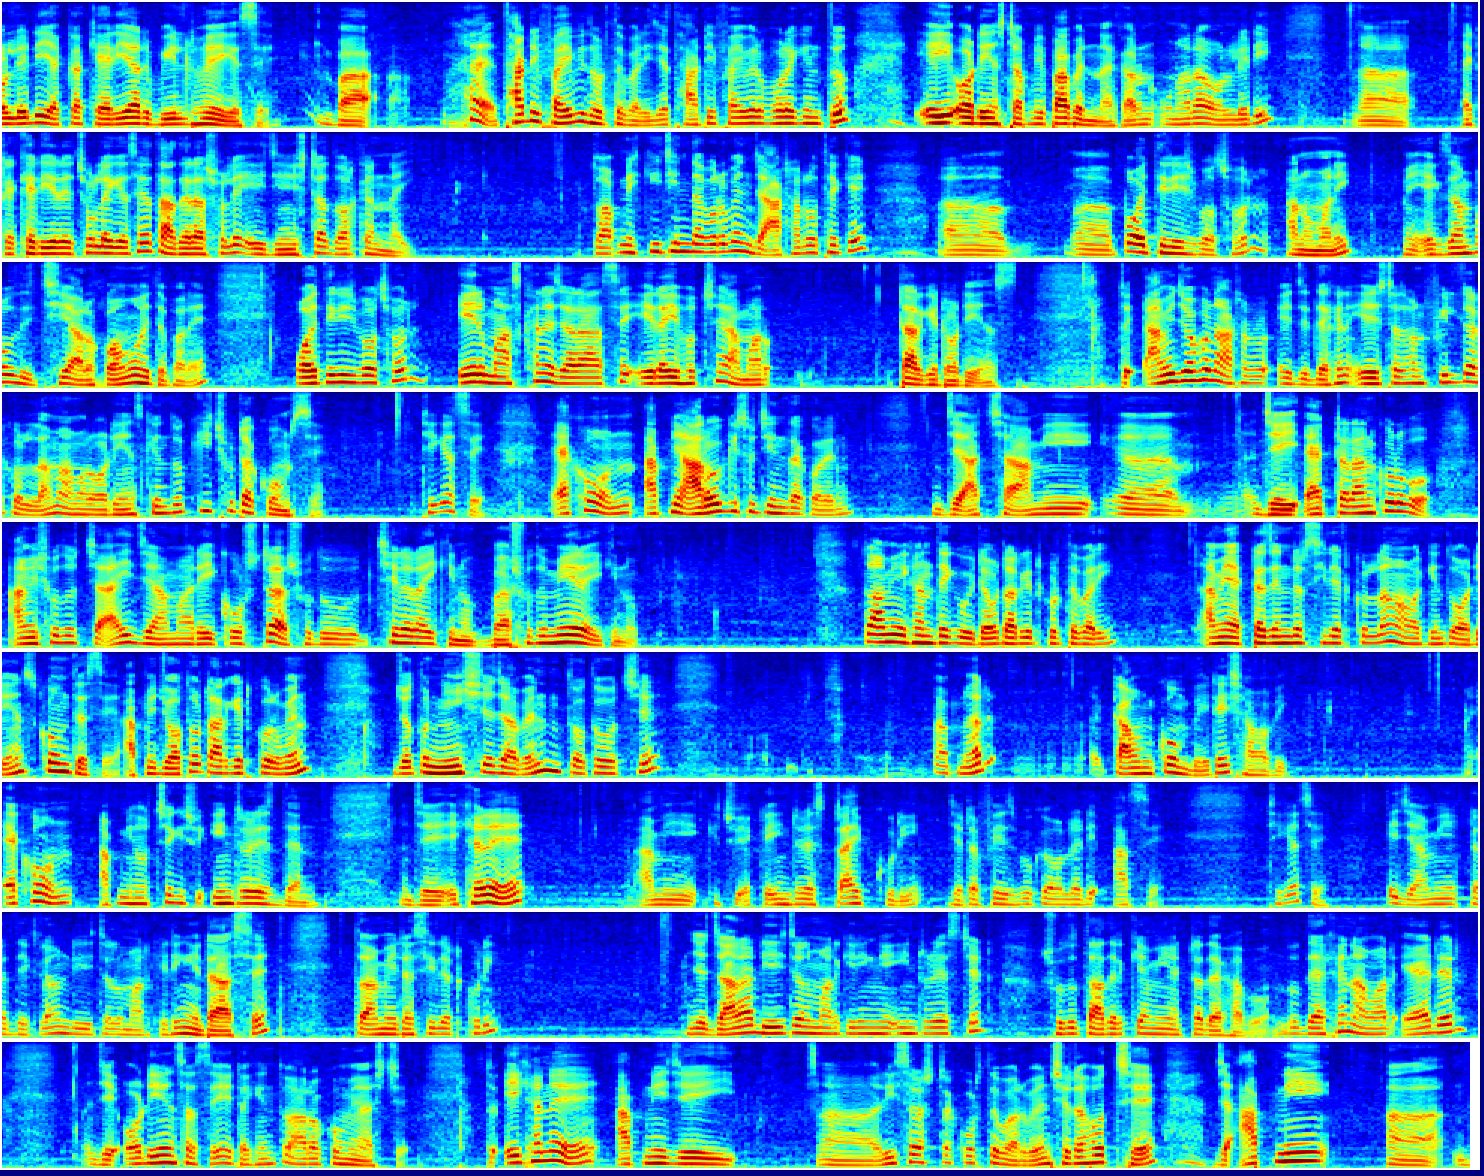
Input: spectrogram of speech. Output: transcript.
অলরেডি একটা ক্যারিয়ার বিল্ড হয়ে গেছে। বা হ্যাঁ থার্টি ফাইভই ধরতে পারি যে থার্টি ফাইভের পরে কিন্তু এই অডিয়েন্সটা আপনি পাবেন না। কারণ ওনারা অলরেডি একটা ক্যারিয়ারে চলে গেছে, তাদের আসলে এই জিনিসটা দরকার নাই। তো আপনি কি চিন্তা করবেন যে আঠারো থেকে পঁয়ত্রিশ বছর আনুমানিক, আমি এক্সাম্পল দিচ্ছি আরও কমও হতে পারে। পঁয়ত্রিশ বছর এর মাঝখানে যারা আছে, এরাই হচ্ছে আমার টার্গেট অডিয়েন্স তো আমি যখন আঠারো, এই যে দেখেন এজটা যখন ফিল্টার করলাম, আমার অডিয়েন্স কিন্তু কিছুটা কমছে, ঠিক আছে? এখন আপনি আরও কিছু চিন্তা করেন যে আচ্ছা আমি যেই অ্যাডটা রান করব, আমি শুধু চাই যে আমার এই কোর্সটা শুধু ছেলেরাই কিনুক বা শুধু মেয়েরাই কিনুক। তো আমি এখান থেকে ওইটাও টার্গেট করতে পারি। আমি একটা জেন্ডার সিলেক্ট করলাম, আমার কিন্তু অডিয়েন্স কমতেছে। আপনি যত টার্গেট করবেন, যত নিশে যাবেন, তত হচ্ছে আপনার কাউন্ট কমবে, এটাই স্বাভাবিক। এখন আপনি হচ্ছে কিছু ইন্টারেস্ট দেন, যে এখানে আমি কিছু একটা ইন্টারেস্ট টাইপ করি, যেটা ফেসবুকে অলরেডি আছে, ঠিক আছে? এই যে আমি একটা দেখলাম ডিজিটাল মার্কেটিং এটা আছে, তো আমি এটা সিলেক্ট করি। যে যারা ডিজিটাল মার্কেটিং নিয়ে ইন্টারেস্টেড শুধু তাদেরকে আমি একটা দেখাবো। তো দেখেন আমার অ্যাডের যে অডিয়েন্স আছে, এটা কিন্তু আরও কমে আসছে। তো এইখানে আপনি যেই রিসার্চটা করতে পারবেন, সেটা হচ্ছে যে আপনি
